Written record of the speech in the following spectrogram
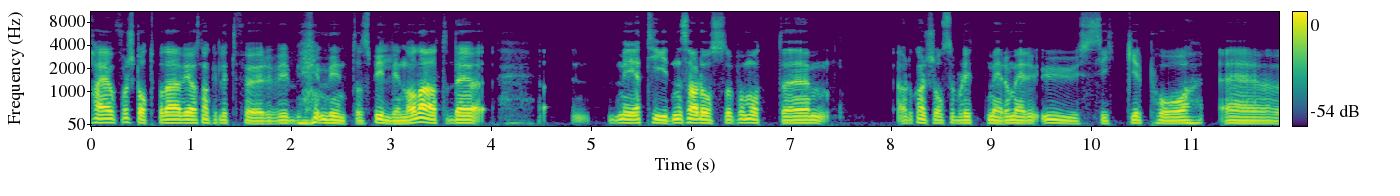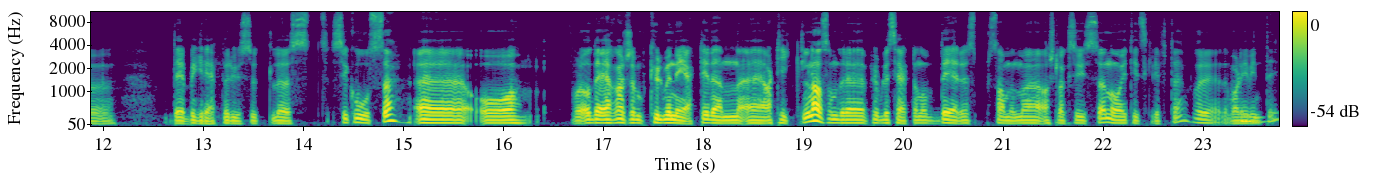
har jeg jo forstått på deg, vi har snakket litt før vi begynte å spille inn nå, da, at det med tiden så har det også på en måte Har du kanskje også blitt mer og mer usikker på eh, det begrepet rusutløst psykose. Eh, og, og det har kanskje kulminert i den eh, artikkelen som dere publiserte nå, dere sammen med Aslak Syse nå i tidsskriftet, for det var det i vinter,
